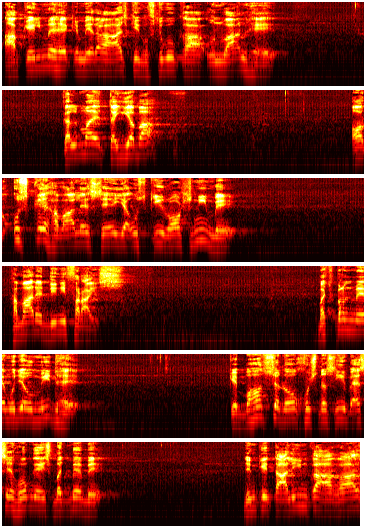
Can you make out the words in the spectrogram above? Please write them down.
آپ کے علم میں ہے کہ میرا آج کی گفتگو کا عنوان ہے کلمہ طیبہ اور اس کے حوالے سے یا اس کی روشنی میں ہمارے دینی فرائض۔ بچپن میں مجھے امید ہے کہ بہت سے لوگ خوش نصیب ایسے ہوں گے اس مجمع میں جن کی تعلیم کا آغاز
